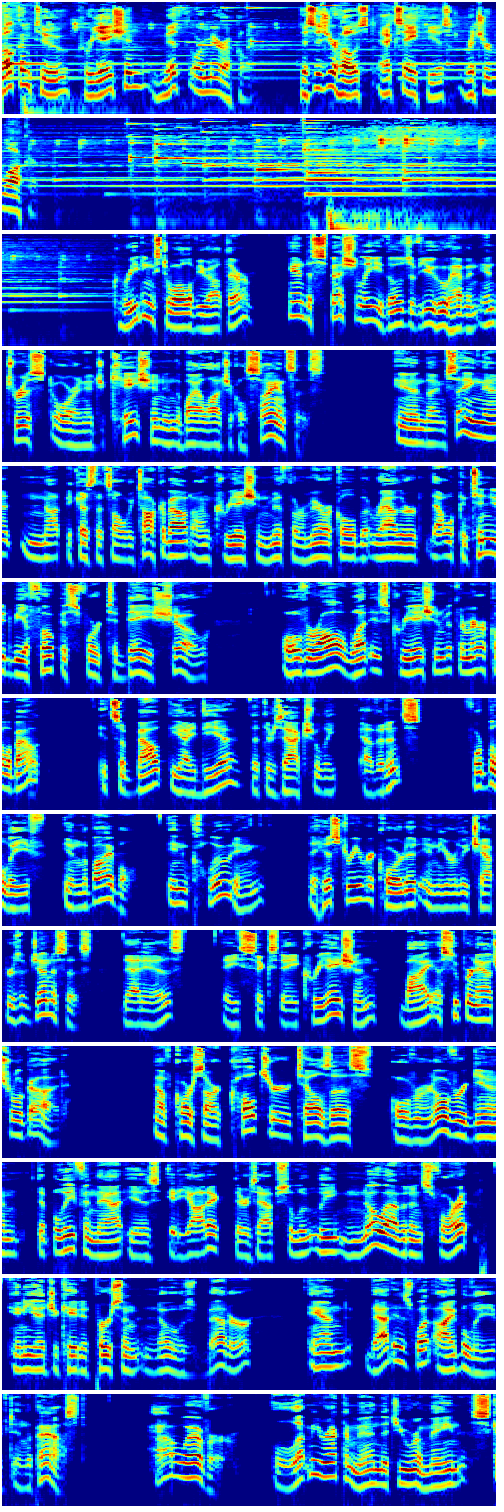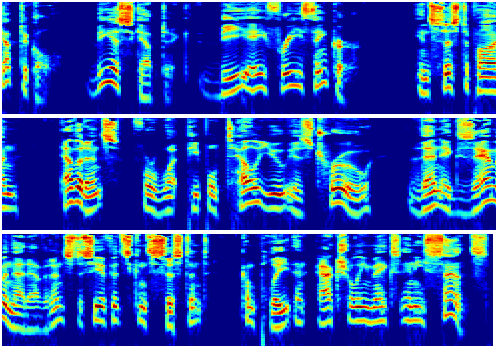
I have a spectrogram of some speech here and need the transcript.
Welcome to Creation, Myth or Miracle. This is your host, ex-atheist Richard Walker. Greetings to all of you out there, and especially those of you who have an interest or an education in the biological sciences. And I'm saying that not because that's all we talk about on creation, myth, or miracle, but rather that will continue to be a focus for today's show. Overall, what is creation, myth, or miracle about? It's about the idea that there's actually evidence for belief in the Bible, including the history recorded in the early chapters of Genesis, that is, a six-day creation by a supernatural God. Now, of course, our culture tells us over and over again that belief in that is idiotic. There's absolutely no evidence for it. Any educated person knows better. And that is what I believed in the past. However, let me recommend that you remain skeptical. Be a skeptic. Be a free thinker. Insist upon evidence for what people tell you is true, then examine that evidence to see if it's consistent complete, and actually makes any sense.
